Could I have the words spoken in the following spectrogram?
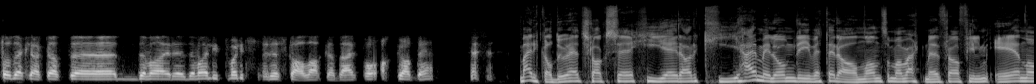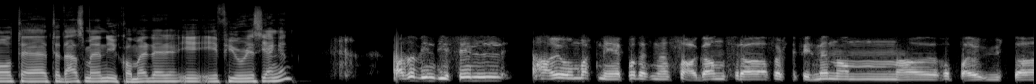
Så det er klart at uh, det, var, det var, litt, var litt større skala akkurat der på akkurat det. Merka du et slags hierarki her mellom de veteranene som har vært med fra film 1 og til, til deg som er nykommer i, i Furious-gjengen? Altså, Vin Diesel har jo vært med på denne sagaen fra første filmen. Han hoppa jo ut av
